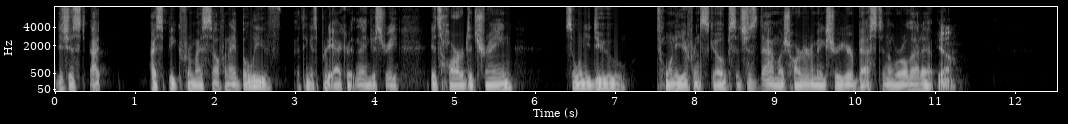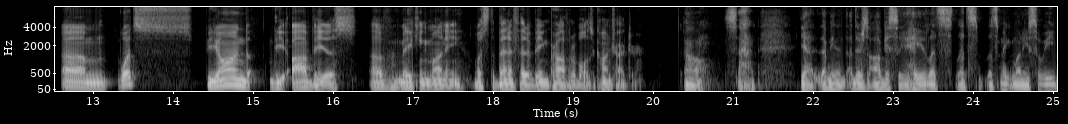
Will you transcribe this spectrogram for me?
It's just I I speak for myself, and I believe I think it's pretty accurate in the industry. It's hard to train. So when you do 20 different scopes, it's just that much harder to make sure you're best in the world at it. Yeah. Um, what's beyond the obvious of making money? What's the benefit of being profitable as a contractor? Oh, yeah. I mean, there's obviously, hey, let's let's let's make money. So we,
